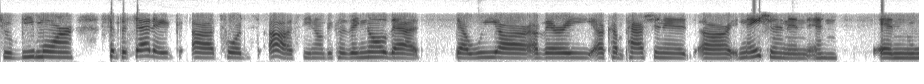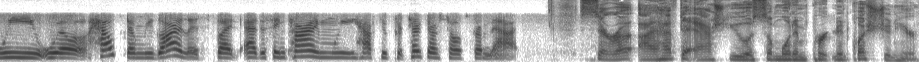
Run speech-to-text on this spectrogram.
to be more sympathetic uh, towards us, you know, because they know that that we are a very uh, compassionate uh, nation and and and we will help them regardless. But at the same time, we have to protect ourselves from that. Sarah, I have to ask you a somewhat impertinent question here.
